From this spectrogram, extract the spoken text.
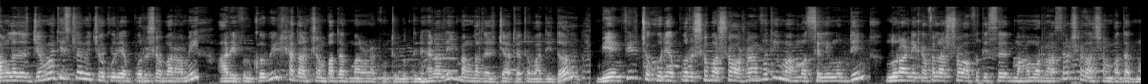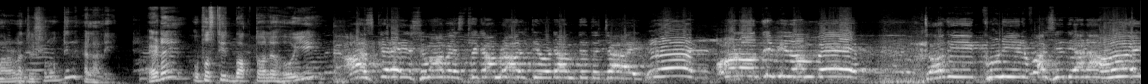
বাংলাদেশ জামায়াত ইসলামী চকুরিয়া পৌরসভার আমি আরিফুল কবির সাধারণ সম্পাদক মাওলানা কুতুবুদ্দিন হেলালি বাংলাদেশ জাতীয়তাবাদী দল বিএনপির চকুরিয়া পৌরসভার সহ সভাপতি মোহাম্মদ সেলিম উদ্দিন নুরানি কাফেলার সভাপতি সৈয়দ মোহাম্মদ রাসেল সাধারণ সম্পাদক মাওলানা জসিমউদ্দিন হেলালি। এটাই উপস্থিত বক্তলে হই। আজকে এই সমাবেশ থেকে আমরা আলটিমেটাম দিতে চাই। অনতি বিলম্বে যদি খুনির ফাঁসি দেওয়া না হয়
